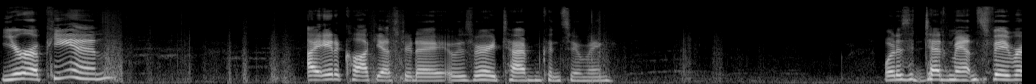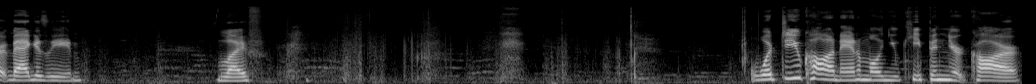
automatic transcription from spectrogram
European. I ate o'clock yesterday. It was very time consuming. What is a dead man's favorite magazine? Life. What do you call an animal you keep in your car?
